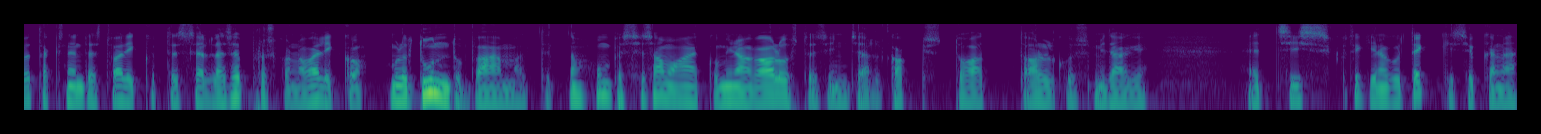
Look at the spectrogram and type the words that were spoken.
võtaks nendest valikutest selle sõpruskonna valiku. mulle tundub vähemalt, et noh, umbes seesama aeg, kui mina ka alustasin seal kaks tuhat algus midagi, et siis kuidagi nagu tekkis niisugune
